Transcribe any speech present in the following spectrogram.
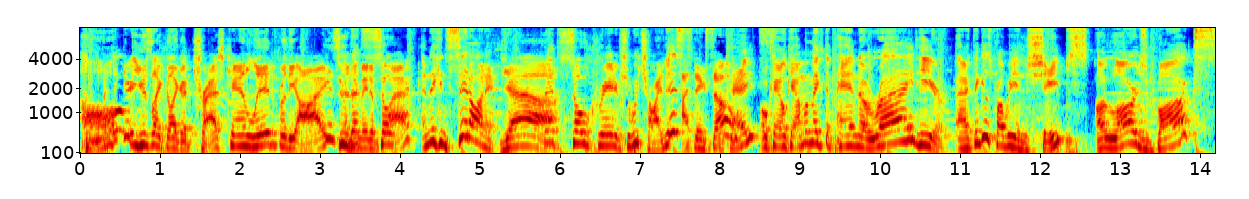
I think they used like like a trash can lid for the eyes Dude, and they made it so, black. And they can sit on it. Yeah. That's so creative. Should we try this? I think so. Okay, okay, okay. I'm gonna make the panda right here. And I think it was probably in shapes. A large box.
